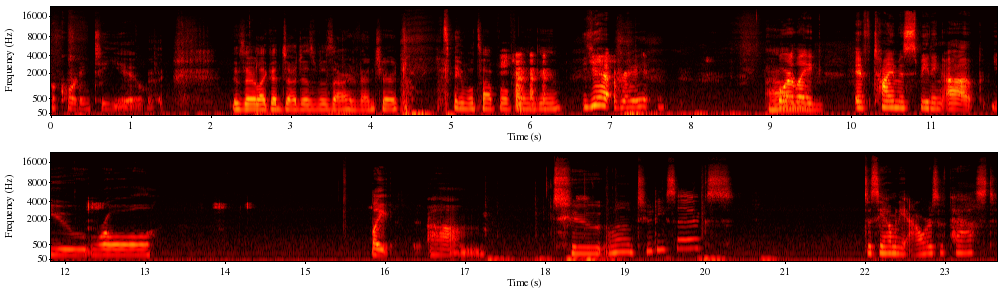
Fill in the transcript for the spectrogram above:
according to you. Is there like a JoJo's Bizarre Adventure tabletop role playing game? Yeah, right. or Um, like if time is speeding up you roll like um two uh, 2d6 to see how many hours have passed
